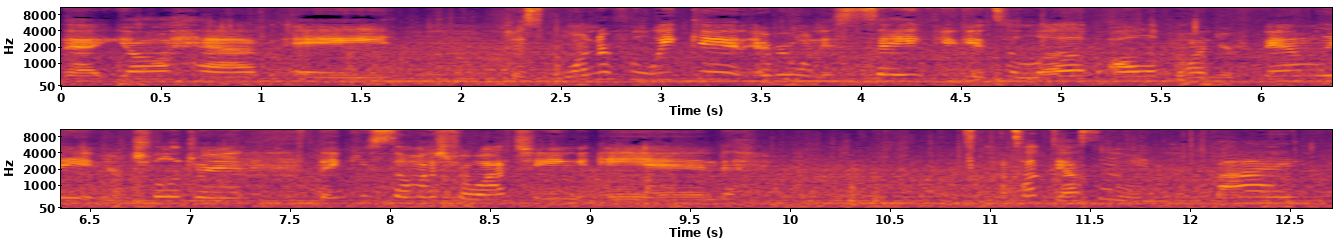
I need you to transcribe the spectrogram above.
that y'all have a just wonderful weekend. Everyone is safe. You get to love all up on your family and your children. Thank you so much for watching and I'll talk to y'all soon. Bye.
